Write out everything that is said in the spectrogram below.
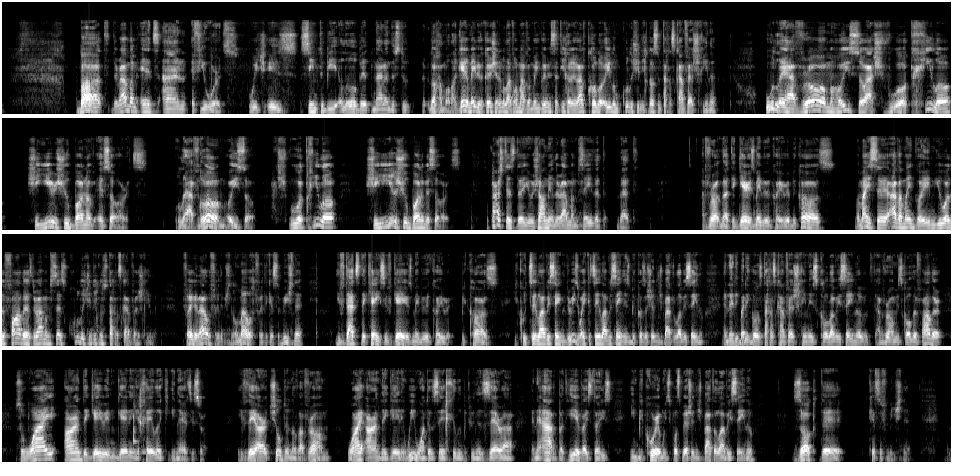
But the Rambam adds on a few words, which is seem to be a little bit not understood. maybe the Kirchen Emel Avrom Avamoy Goy Saticha Rav Kolo Eilum Kula Shenichnosim Tachas Kanfe Ashchina. ולאברום הויסו השבוע תחילו שירשו בונוב אסו אורץ. ולאברום הויסו השבוע תחילו שירשו בונוב אסו אורץ. So Pashtas, the Yerushalmi and the Rambam say that that Avro, that the Ger is maybe a Koire because Lamaise Avamoin Goyim, you are the father, as the Rambam says, Kula Shenichnos Tachas Kam Fashchila. Frege Dal, Frege Mishnah Melech, Frege Kesef Mishnah, if that's the case, if gay is maybe because he could say Laviseinu. The reason why he could say Laviseinu is because Hashem Nishbat Laviseinu. And anybody goes Tachas Kanfe Shechina is called Laviseinu, Avram is called their father. So why aren't the Gerim getting a chelik in Eretz Yisrael? If they are children of Avram, why aren't they getting? We wanted to say chelik between a Zera and a Av, but here Vaistois, in Bikurim, which is supposed to be Hashem Nishbat Laviseinu, Zok the Kesef Mishneh.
